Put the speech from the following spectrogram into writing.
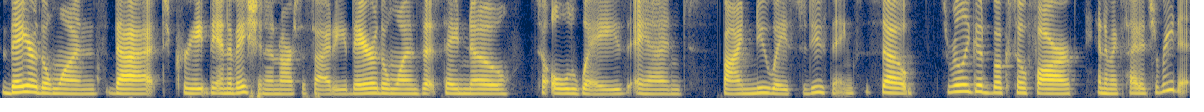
they are the ones that create the innovation in our society. They're the ones that say no to old ways and find new ways to do things. So it's a really good book so far, and I'm excited to read it.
